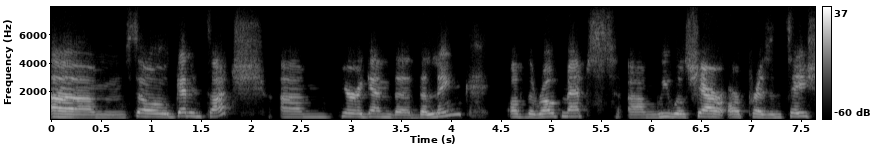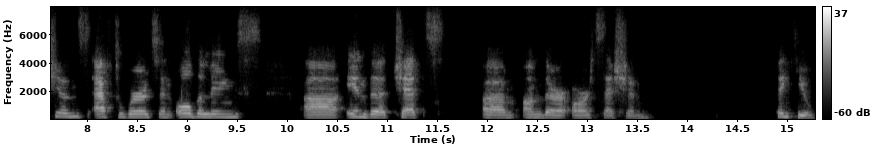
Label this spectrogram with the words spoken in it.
Um, so get in touch. Um, here again, the, the link of the roadmaps. Um, we will share our presentations afterwards and all the links uh, in the chats um, under our session. Thank you.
